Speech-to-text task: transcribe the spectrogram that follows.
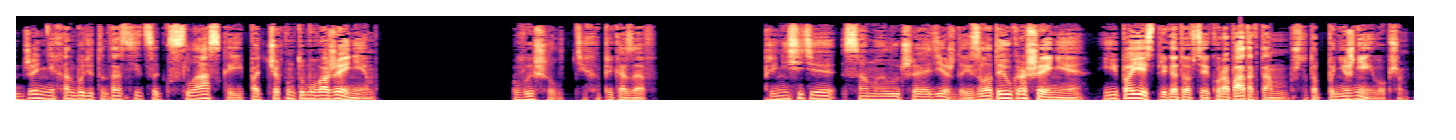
Дженни Хан будет относиться к с и подчеркнутым уважением. Вышел, тихо приказав. Принесите самые лучшие одежды и золотые украшения, и поесть приготовьте, куропаток там, что-то понежнее, в общем.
